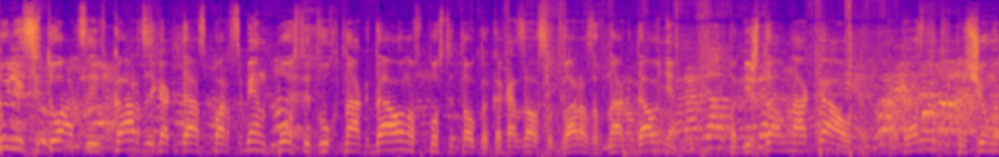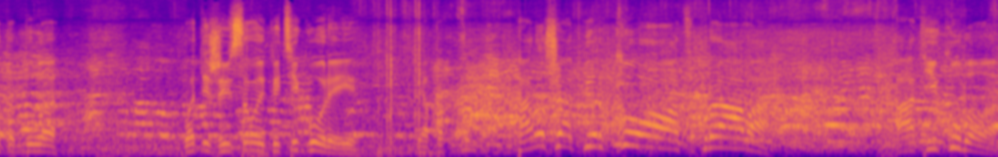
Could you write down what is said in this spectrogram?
были ситуации в карте, когда спортсмен после двух нокдаунов, после того, как оказался два раза в нокдауне, побеждал нокаут. Как раз таки, причем это было в этой же весовой категории. Хороший апперкот справа от Якубова.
